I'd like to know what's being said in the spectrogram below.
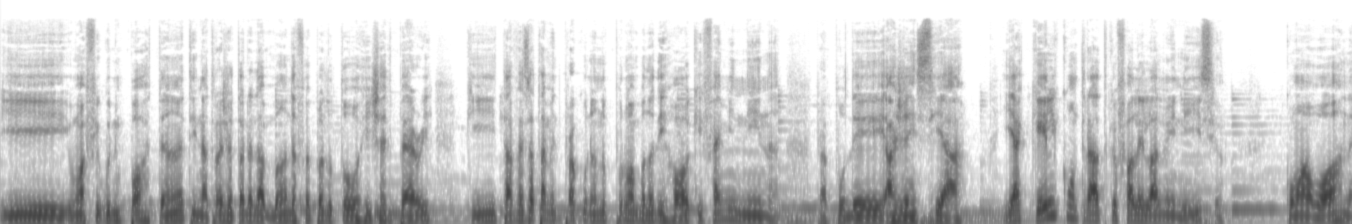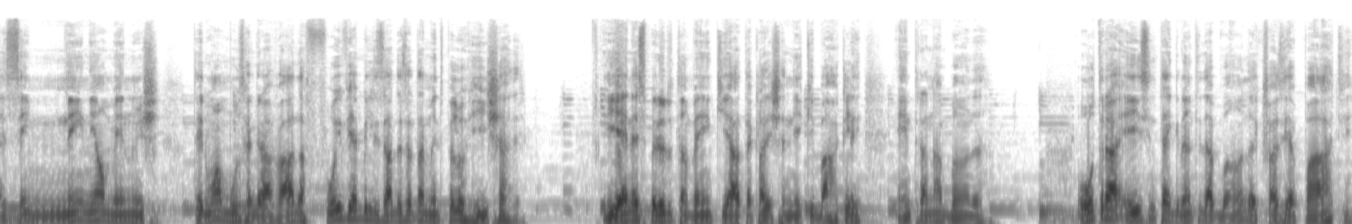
e uma figura importante na trajetória da banda foi o produtor Richard Perry, que estava exatamente procurando por uma banda de rock feminina para poder agenciar. E aquele contrato que eu falei lá no início com a Warner, sem nem, nem ao menos ter uma música gravada, foi viabilizado exatamente pelo Richard. E é nesse período também que a tecladista Nick Barkley entra na banda. Outra ex-integrante da banda que fazia parte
